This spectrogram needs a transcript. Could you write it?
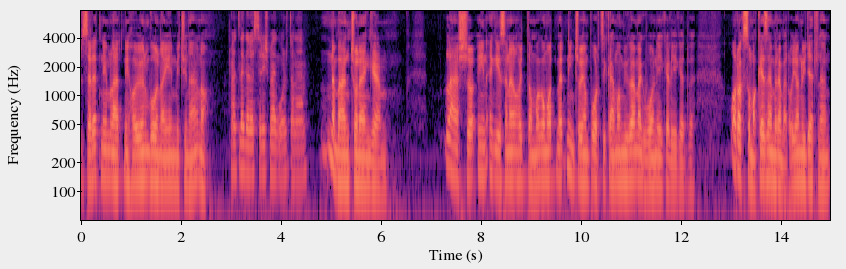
Szeretném látni, ha ön volna, én mit csinálna? Hát legelőször is megmosdanám. Ne bántson engem. Lássa, én egészen elhagytam magamat, mert nincs olyan porcikám, amivel meg volnék elégedve. Haragszom a kezemre, mert olyan ügyetlen,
